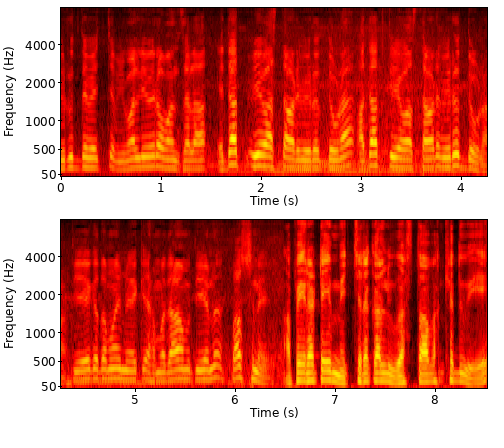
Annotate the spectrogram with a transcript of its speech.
විරුද්ධ වෙච්ච විමල් විවර වංශලා එදත් ව්‍යවස්ථාවට විරුද්ධ වුණා අදත් ව්‍යවස්ථාවට විරුද්ධ වුණා. ඉතින් ඒක තමයි මේකේ හැමදාම තියෙන ප්‍රශ්නේ. අපේ රටේ මෙච්චර කල් ව්‍යවස්ථාවක් හැදුවේ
